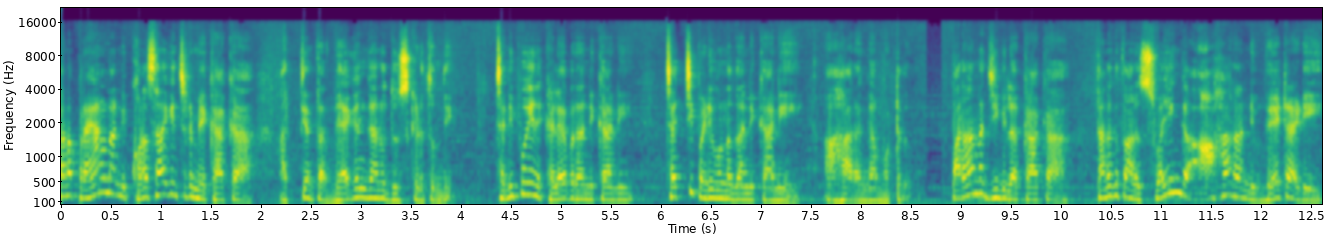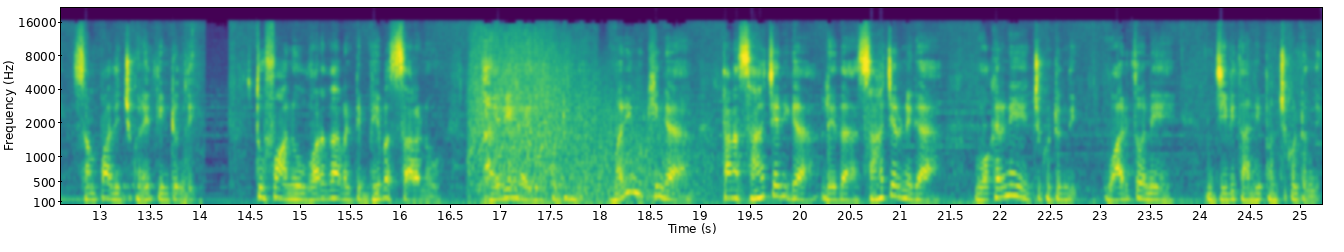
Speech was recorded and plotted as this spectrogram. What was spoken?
తన ప్రయాణాన్ని కొనసాగించడమే కాక అత్యంత వేగంగానూ దూసుకెడుతుంది. చనిపోయిన కళేబరాన్ని కానీ చచ్చి పడి ఉన్నదాన్ని కానీ ఆహారంగా ముట్టదు. పరాన్న జీవిలా కాక తనకు తాను స్వయంగా ఆహారాన్ని వేటాడి సంపాదించుకుని తింటుంది. తుఫాను వరద వంటి భీభత్సాలను ధైర్యంగా ఎదుర్కొంటుంది. మరీ ముఖ్యంగా తన సహచరిగా లేదా సహచరునిగా ఒకరినే ఎంచుకుంటుంది. వారితోనే జీవితాన్ని పంచుకుంటుంది.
